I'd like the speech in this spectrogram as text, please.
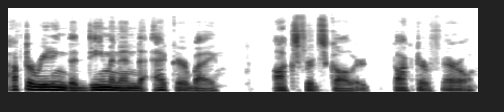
after reading The Demon and the Ecker by Oxford scholar Dr. Farrell,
